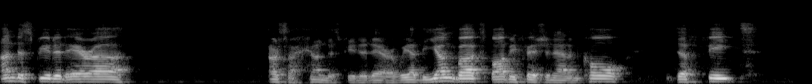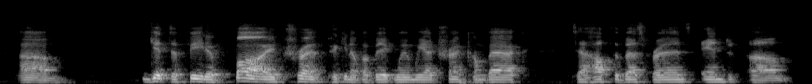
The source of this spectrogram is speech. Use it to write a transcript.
Undisputed Era, or sorry, Undisputed Era. We had the Young Bucks, Bobby Fish, and Adam Cole defeat, um, get defeated by Trent picking up a big win. We had Trent come back to help the best friends and um,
